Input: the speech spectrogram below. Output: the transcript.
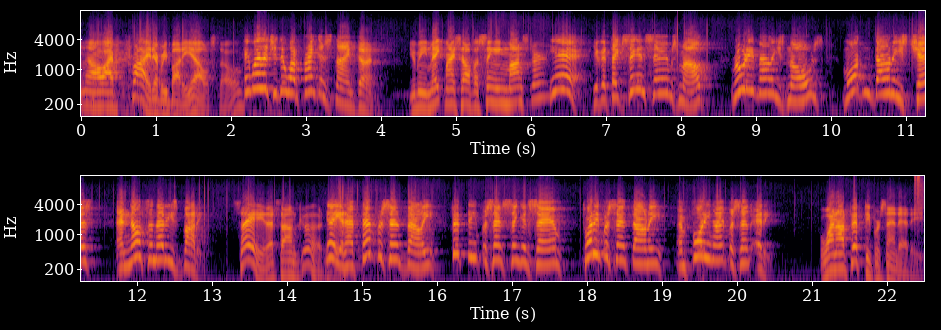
No, I've tried everybody else, though. Hey, why don't you do what Frankenstein done? You mean make myself a singing monster? Yeah, you could take Singing Sam's mouth, Rudy Vallee's nose, Morton Downey's chest, and Nelson Eddy's body. Say, that sounds good. Yeah, you'd have 10% Valley, 15% Singing Sam, 20% Downey, and 49% Eddy. Why not 50% Eddy?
